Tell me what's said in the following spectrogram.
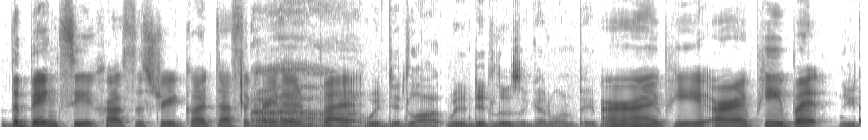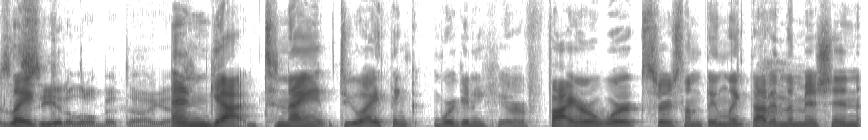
the Banksy across the street got desecrated, Ah, but we did lot. We did lose a good one, people. R.I.P. R.I.P. But You can still like, see it a little bit, though. I guess. and yeah, tonight, do I think we're gonna hear fireworks or something like that in the mission?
